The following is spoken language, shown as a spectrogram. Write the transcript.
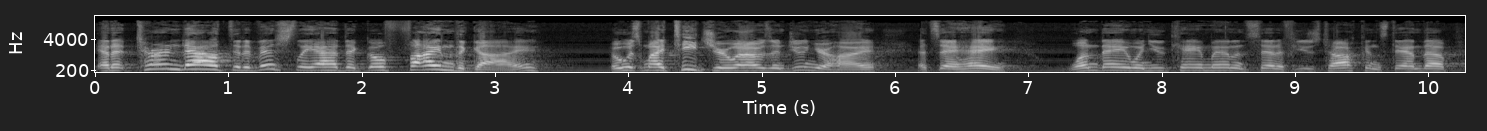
And it turned out that eventually I had to go find the guy who was my teacher when I was in junior high and say, hey, one day when you came in and said, if you was talking, stand up,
